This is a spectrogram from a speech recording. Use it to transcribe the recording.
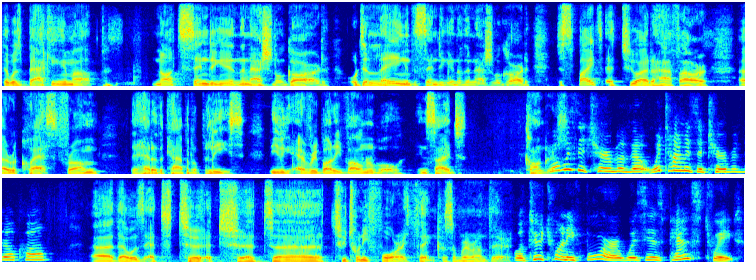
that was backing him up, not sending in the National Guard or delaying the sending in of the National Guard, despite a two and a half hour uh, request from the head of the Capitol Police, leaving everybody vulnerable inside Congress. What was the Tuberville? What time is the Tuberville call? uh, that was at, t- at, at uh, 224, I think, or somewhere around there. Well, two twenty four was his Pence tweet.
